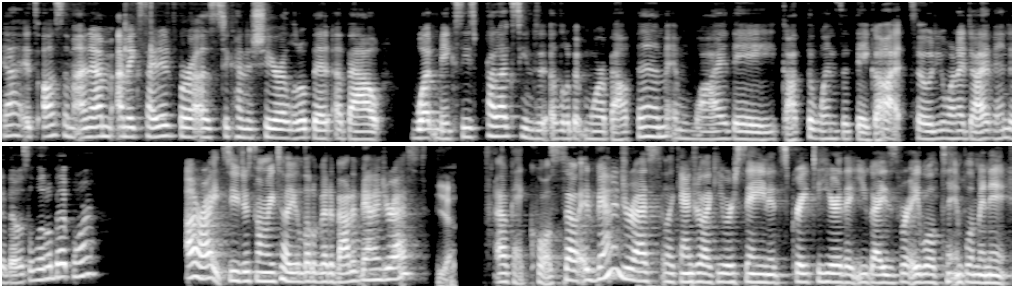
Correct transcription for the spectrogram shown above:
Yeah. It's awesome. And I'm, I'm excited for us to kind of share a little bit about what makes these products, you know, a little bit more about them and why they got the ones that they got. So do you want to dive into those a little bit more? All right. So you just want me to tell you a little bit about Advantage Arrest? Yeah. Okay, cool. So Advantage Arrest, like Andrew, like you were saying, it's great to hear that you guys were able to implement it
